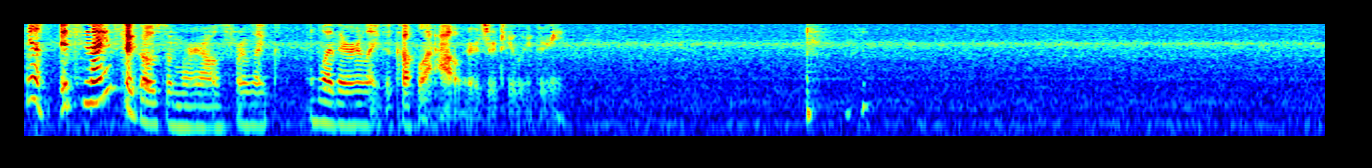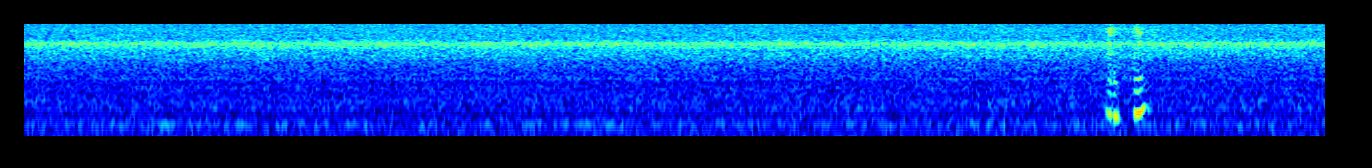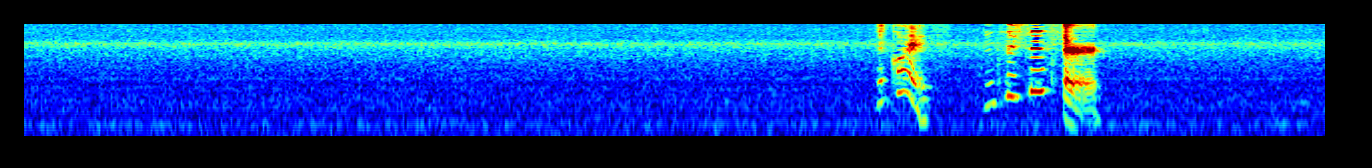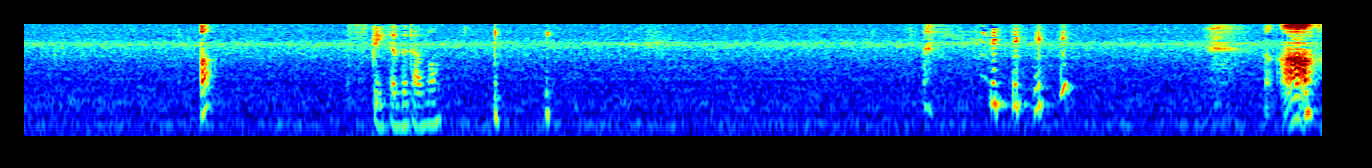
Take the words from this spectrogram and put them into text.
Yeah, it's nice to go somewhere else for like whether like a couple of hours or two or three. Of course. It's her sister. Oh. Speak of the devil. oh.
